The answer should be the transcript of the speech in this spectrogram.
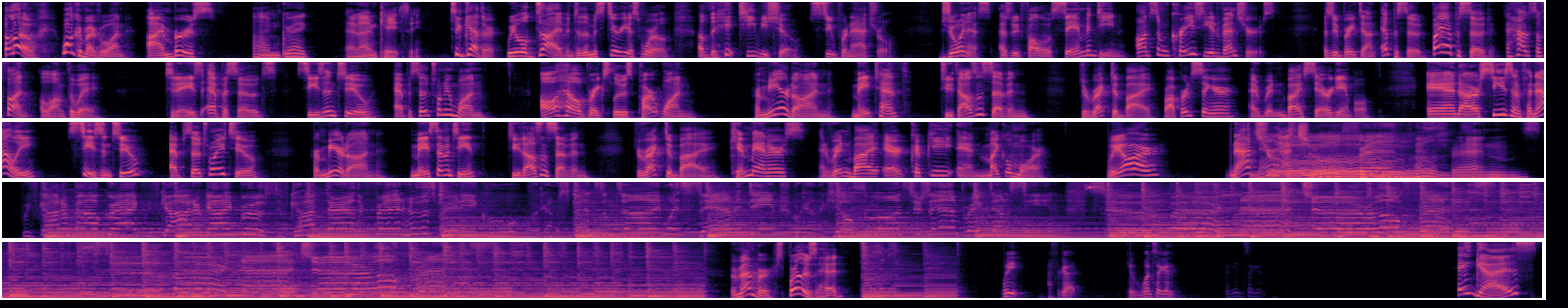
Hello, welcome everyone. I'm Bruce. I'm Greg. And I'm Casey. Together, we will dive into the mysterious world of the hit TV show Supernatural. Join us as we follow Sam and Dean on some crazy adventures as we break down episode by episode and have some fun along the way. Today's episodes Season 2, Episode 21, All Hell Breaks Loose Part 1, premiered on May 10th, 2007, directed by Robert Singer and written by Sarah Gamble. And our season finale, Season 2, Episode 22, premiered on May 17th, 2007, directed by Kim Manners and written by Eric Kripke and Michael Moore. We are Natural, Natural friends. Friends. We've got our pal Greg, we've got our guy Bruce, they've got their other friend who's pretty cool. We're gonna spend some time with Sam and Dean. We're gonna kill some monsters and break down a scene. Remember, spoilers ahead. Wait, I forgot. Give one second. One second. Hey guys,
